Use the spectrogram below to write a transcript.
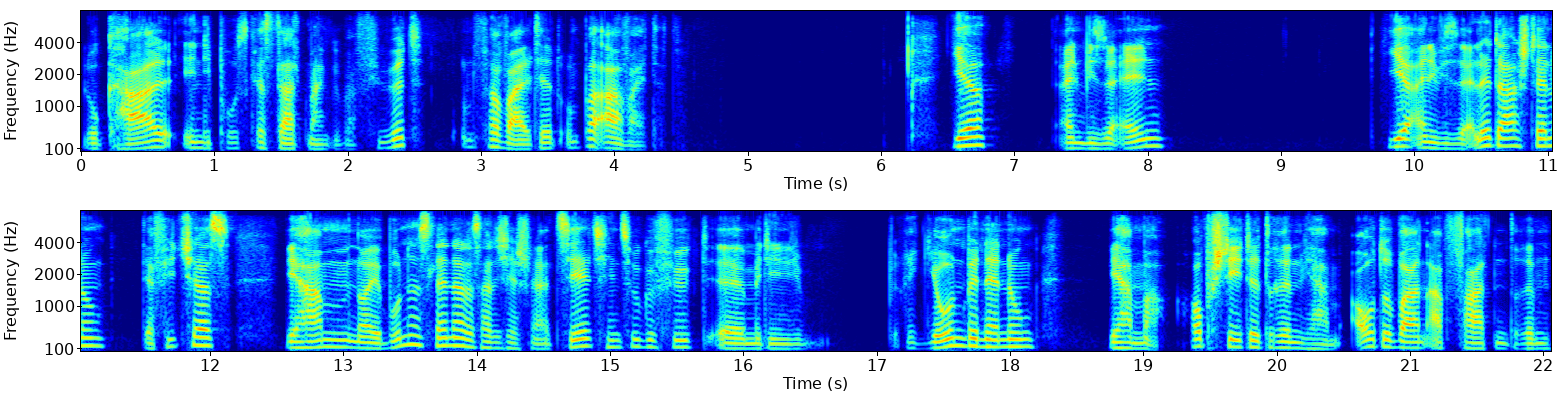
lokal in die Postgres-Datenbank überführt und verwaltet und bearbeitet. Hier, einen visuellen, hier eine visuelle Darstellung der Features. Wir haben neue Bundesländer, das hatte ich ja schon erzählt, hinzugefügt äh, mit den Regionenbenennungen. Wir haben Hauptstädte drin, wir haben Autobahnabfahrten drin.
